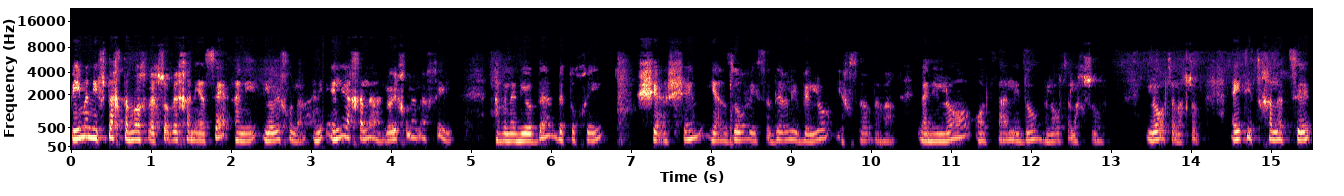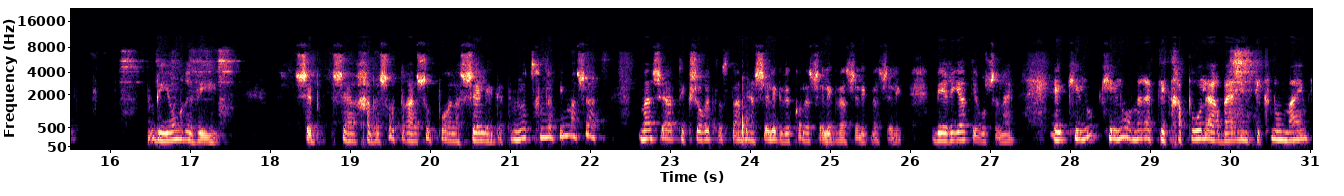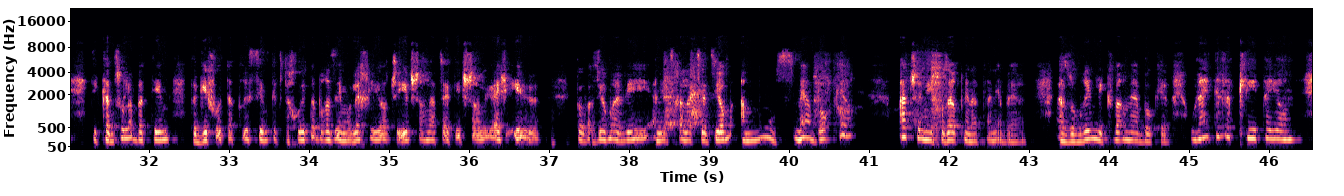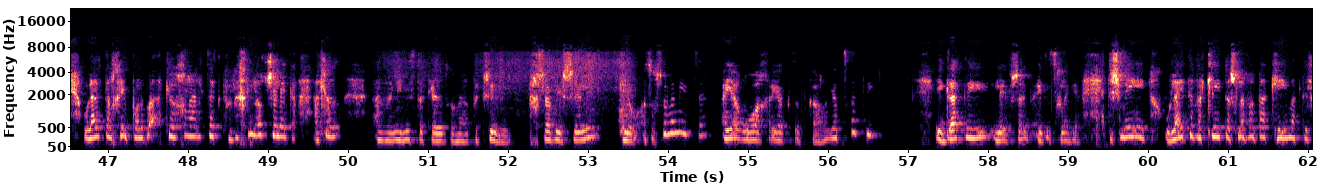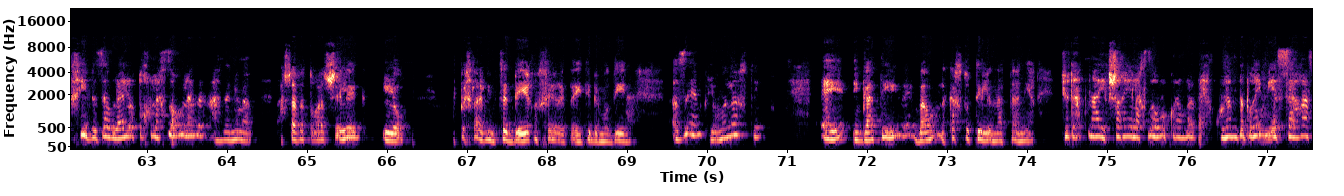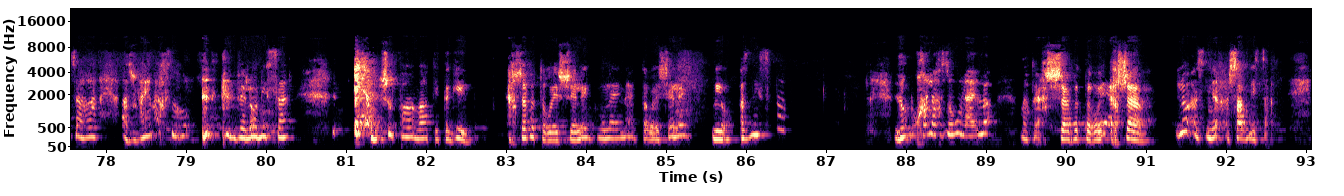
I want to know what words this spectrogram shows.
ואם אני אפתח את המוח ואחשוב איך אני אעשה, אני לא יכולה. אני, אין לי הכלה, לא יכולה להכיל. אבל אני יודעת בתוכי שהשם יעזור ויסדר לי ולא יחסר דבר. ואני לא רוצה לדאוג ולא רוצה לחשוב. לא רוצה לחשוב. הייתי צריכה לצאת ביום רביעי, ש, שהחדשות רעשו פה על השלג. אתם לא צריכים להבין מה, שאת, מה שהתקשורת עשתה מהשלג וכל השלג והשלג והשלג, ועיריית ירושלים. אה, כאילו, כאילו אומרת, תתחפרו לארבעה ימים, תקנו מים, תיכנסו לבתים, תגיפו את התריסים, תפתחו את הברזים, הולך להיות שאי אפשר לצאת, אי אפשר... אי... טוב, אז יום רביעי אני צריכה לצאת, זה יום עמוס, מהבוקר עד שאני חוזרת מנתניה בערב. אז אומרים לי כבר מהבוקר, אולי תבטלי את היום, אולי תלכי פה, את לא יכולה לצאת, כי הולך להיות שלג. לא... אז אני מסתכלת ואומרת, תקשיבי, עכשיו יש שלג? לא. אז עכשיו אני אצא. היה רוח, היה קצת קר, יצאתי. הגעתי לאיפה שהייתי צריכה להגיע. תשמעי, אולי תבטלי את השלב הבא, כי אם את תלכי וזה, אולי לא תוכל לחזור אולי... אז אני אומרת, עכשיו את רואה שלג? לא. בכלל נמצאת בעיר אחרת, הייתי במודיעין. אז אין כלום, הלכתי. אה, הגעתי, באו לקחת אותי לנתניה. את יודעת מה, אפשר יהיה לחזור לו, כולם, כולם מדברים, יהיה סערה, סערה, אז אולי נחזור, ולא ניסע. פשוט פעם אמרתי, תגיד, עכשיו אתה רואה שלג מול העיניים? אתה רואה שלג? לא. אז ניסע. לא נוכל לחזור אולי, לא. אמרתי, עכשיו אתה רואה, עכשיו. לא, אז עכשיו ניסע.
